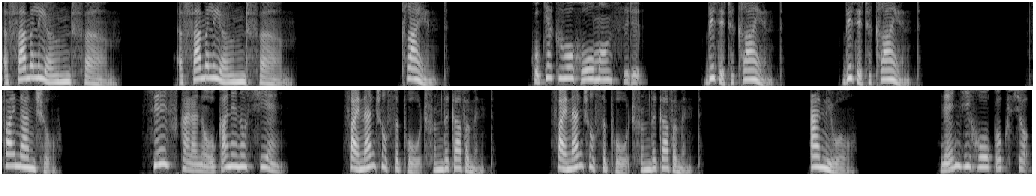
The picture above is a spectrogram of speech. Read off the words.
A family-owned firm. A family-owned firm. Client. 顧客を訪問する Visit a client. Visit a client. Financial. 政府からのお金の支援 Financial support from the government. Financial support from the government. Annual. 年次報告書、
